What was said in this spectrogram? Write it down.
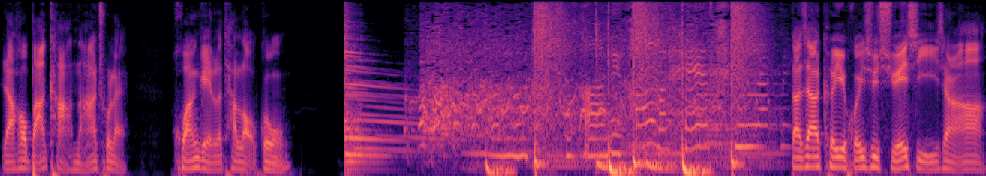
然后把卡拿出来还给了她老公。大家可以回去学习一下啊。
